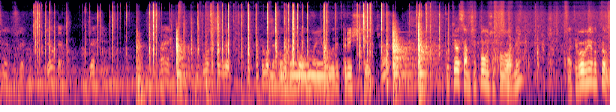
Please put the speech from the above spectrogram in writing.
знаєш, вже вже оте, вже гріє. Знаєш, от ще буде, ти от ще холодний Вогонь має бути тріщить. Котел сам ще повністю холодний, а ти вовремя попробуй.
